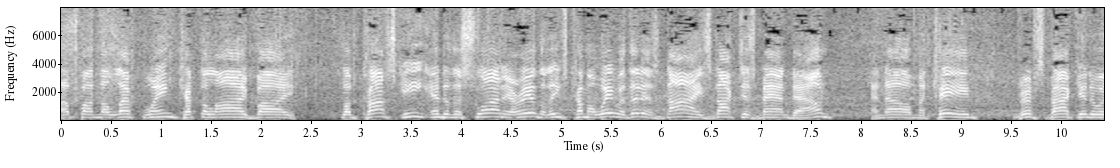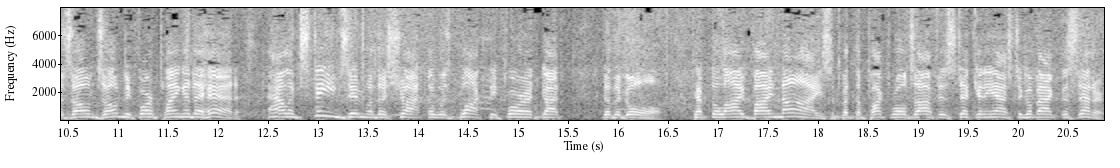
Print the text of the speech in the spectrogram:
up on the left wing, kept alive by Slafkovsky into the slot area. The Leafs come away with it as Knies knocked his man down. And now McCabe drifts back into his own zone before playing it ahead. Alex Steeves in with a shot that was blocked before it got to the goal. Kept alive by Knies, but the puck rolls off his stick and he has to go back to center.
